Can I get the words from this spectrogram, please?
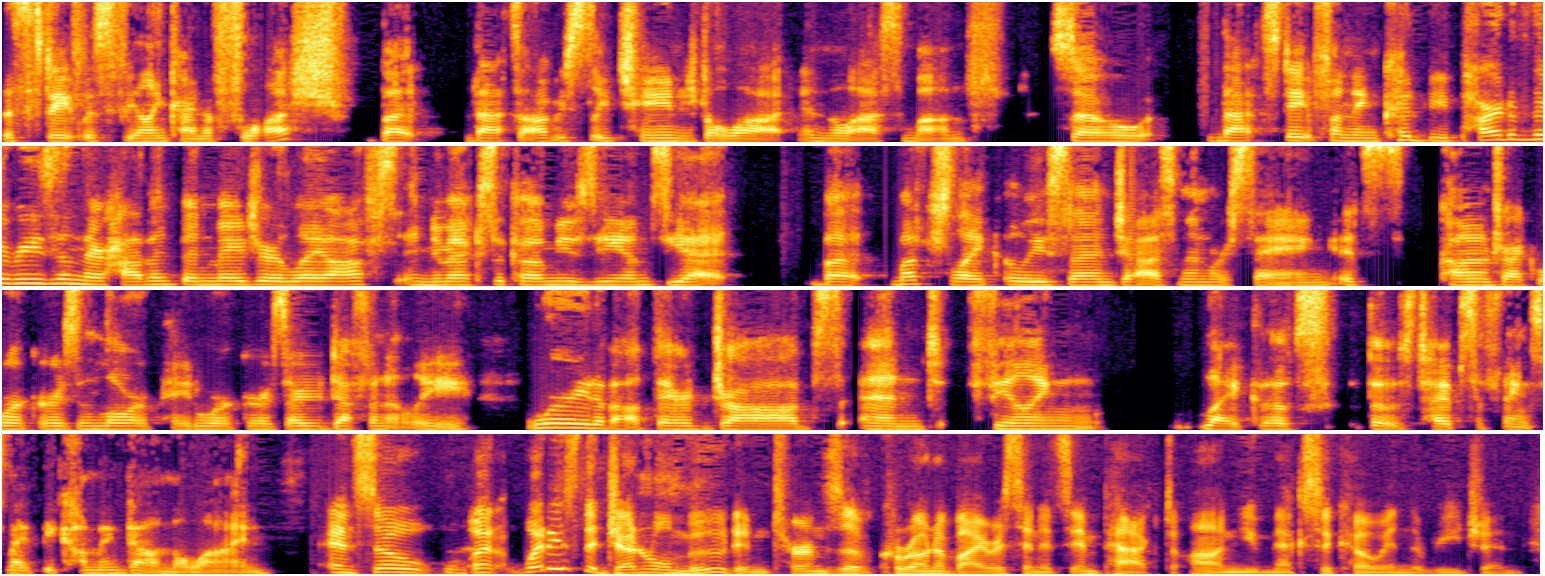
the state was feeling kind of flush, but that's obviously changed a lot in the last month. So that state funding could be part of the reason there haven't been major layoffs in New Mexico museums yet. But much like Elisa and Jasmine were saying, it's contract workers and lower paid workers are definitely worried about their jobs and feeling like those those types of things might be coming down the line. And so what what is the general mood in terms of coronavirus and its impact on New Mexico in the region?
